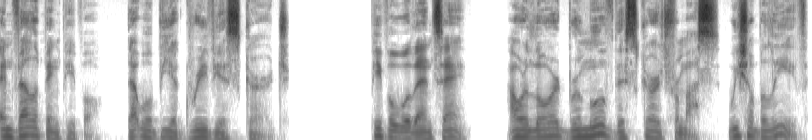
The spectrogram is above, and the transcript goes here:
enveloping people that will be a grievous scourge. People will then say, Our Lord, remove this scourge from us, we shall believe.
